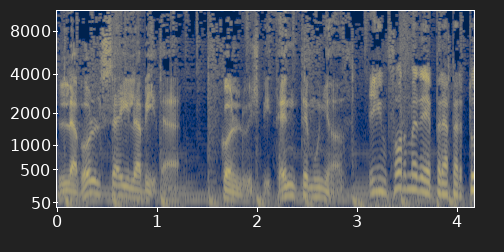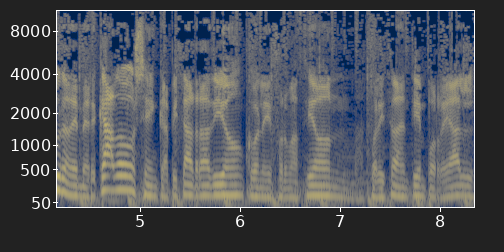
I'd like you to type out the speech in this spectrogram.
la Bolsa y la Vida con Luis Vicente Muñoz. Informe de preapertura de mercados en Capital Radio con la información actualizada en tiempo real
